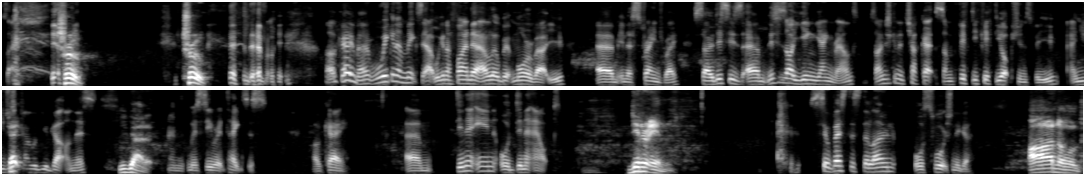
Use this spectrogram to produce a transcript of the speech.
So, True. True. definitely. Okay, man. We're gonna mix it up. We're gonna find out a little bit more about you, um, in a strange way. So this is um, this is our yin yang round. So I'm just gonna chuck out some 50-50 options for you, and you just Okay. go with your gut on this, You got it. and we'll see where it takes us. Okay. Um, dinner in or dinner out? Dinner in. Sylvester Stallone or Schwarzenegger? Arnold.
